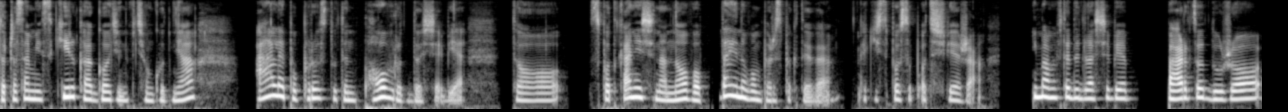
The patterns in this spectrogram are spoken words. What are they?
To czasami jest kilka godzin w ciągu dnia, ale po prostu ten powrót do siebie, to spotkanie się na nowo daje nową perspektywę, w jakiś sposób odświeża. I mamy wtedy dla siebie bardzo dużo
